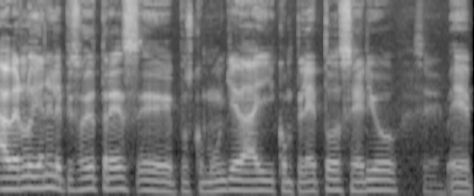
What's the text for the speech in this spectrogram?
A verlo ya en el episodio 3, eh, pues como un Jedi completo, serio, Sí. eh,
